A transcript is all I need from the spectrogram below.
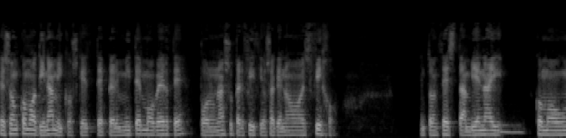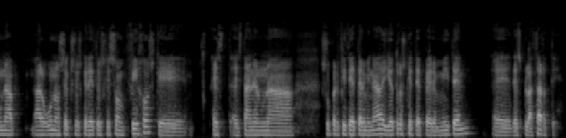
que son como dinámicos, que te permiten moverte por una superficie, o sea que no es fijo. Entonces también hay mm. como una algunos exoesqueletos que son fijos, que están en una superficie determinada y otros que te permiten eh, desplazarte.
